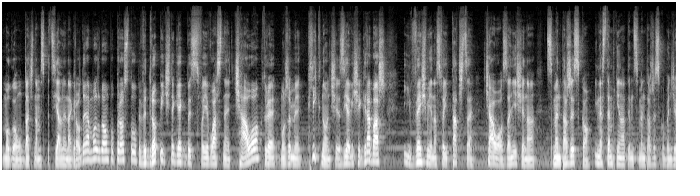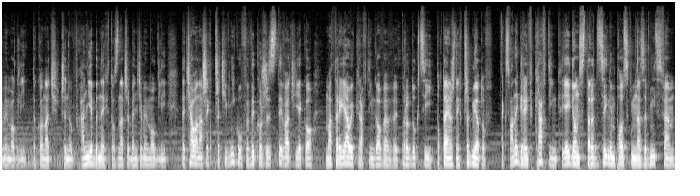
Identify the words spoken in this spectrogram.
mogą dać nam specjalne nagrody, a mogą po prostu wydropić tak jakby swoje własne ciało, które możemy kliknąć, zjawi się grabarz i weźmie na swojej taczce ciało, zaniesie na cmentarzysko i następnie na tym cmentarzysku będziemy mogli dokonać czynów haniebnych, to znaczy będziemy mogli te ciała naszych przeciwników wykorzystywać jako materiały craftingowe w produkcji potężnych przedmiotów. Tak zwany grave crafting, ja tradycyjnym polskim nazewnictwem,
